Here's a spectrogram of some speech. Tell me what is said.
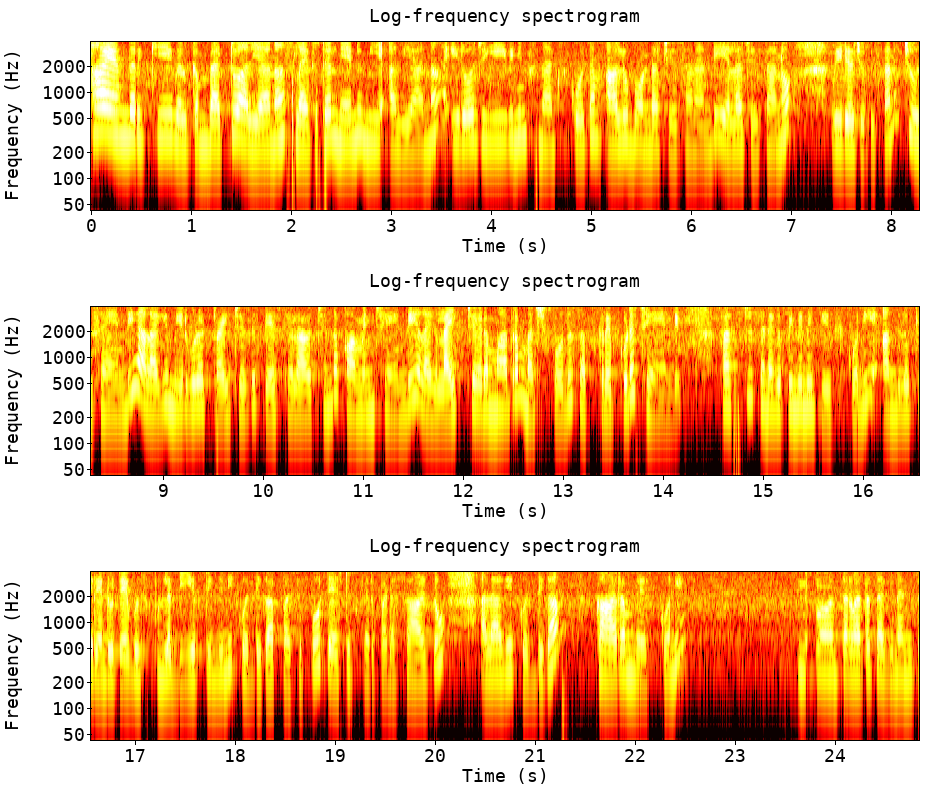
హాయ్ అందరికీ welcome back to Aliana's lifestyle. నేను మీ అలియానా. ఈరోజు ఈవినింగ్ స్నాక్స్ కోసం ఆలూ బోండా చేశానండి. ఎలా చేశానో వీడియో చూపిస్తాను. చూసేయండి. అలాగే మీరు కూడా ట్రై చేసి టేస్ట్ ఎలా వచ్చిందో కామెంట్ చేయండి. అలాగే లైక్ చేయడం మాత్రం మర్చిపోదు సబ్స్క్రైబ్ కూడా చేయండి. ఫస్ట్ శనగపిండిని తీసుకొని అందులోకి రెండు టేబుల్ స్పూన్ల బియ్య పిండిని కొద్దిగా పసుపు టేస్ట్కి సరిపడా సాల్టు అలాగే కొద్దిగా కారం వేసుకొని తర్వాత తగినంత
